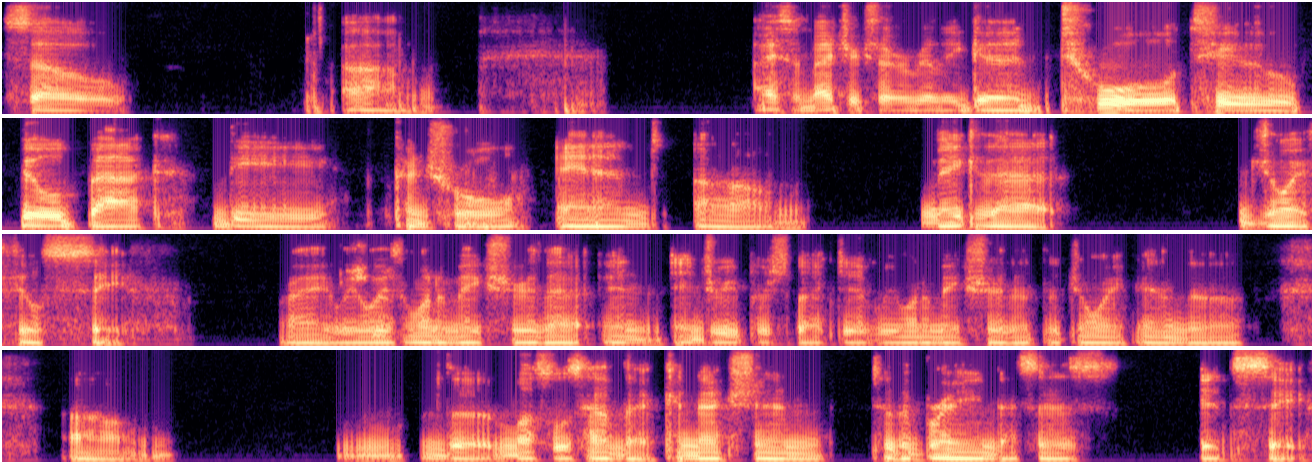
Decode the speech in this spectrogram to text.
So, um, isometrics are a really good tool to build back the control and um, make that joint feel safe right we always want to make sure that in injury perspective we want to make sure that the joint and the um, the muscles have that connection to the brain that says it's safe,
